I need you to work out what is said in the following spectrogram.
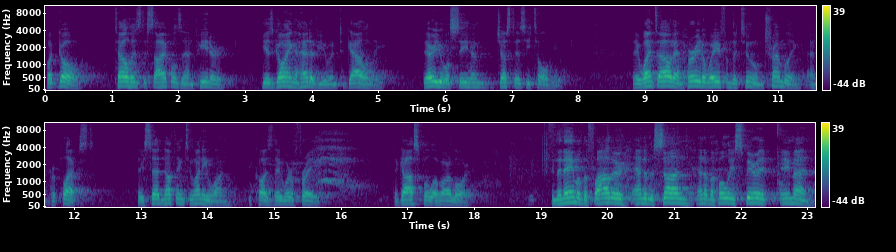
But go, tell his disciples and Peter, He is going ahead of you into Galilee. There you will see him just as he told you. They went out and hurried away from the tomb, trembling and perplexed. They said nothing to anyone because they were afraid. The Gospel of our Lord. In the name of the Father, and of the Son, and of the Holy Spirit, amen.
